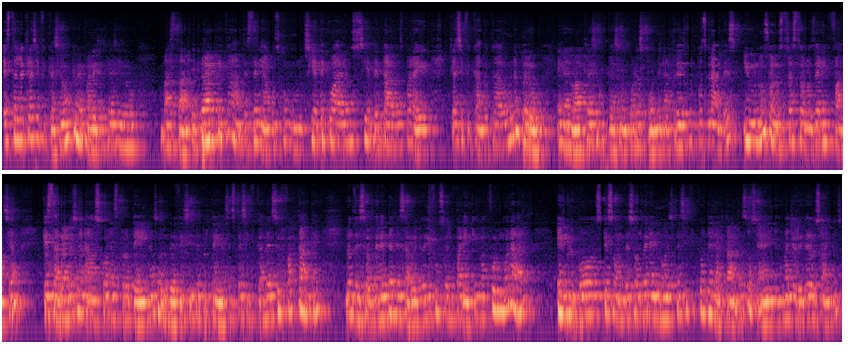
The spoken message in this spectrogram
Esta es la clasificación que me parece que ha sido bastante práctica. Antes teníamos como unos siete cuadros, siete tablas para ir clasificando cada una, pero en la nueva clasificación corresponden a tres grupos grandes y uno son los trastornos de la infancia que están relacionados con las proteínas o los déficits de proteínas específicas del surfactante, los desórdenes del desarrollo difuso del parénquima pulmonar, el grupo 2 que son desórdenes no específicos de lactantes, o sea, niños mayores de 2 años,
